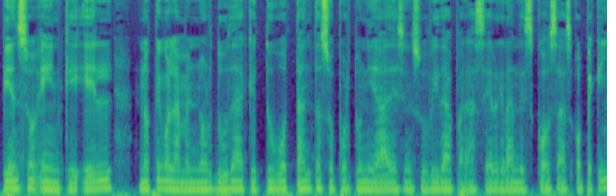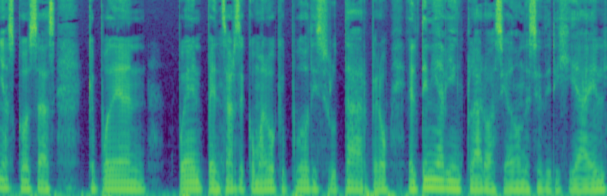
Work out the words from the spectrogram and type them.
pienso en que Él, no tengo la menor duda, que tuvo tantas oportunidades en su vida para hacer grandes cosas o pequeñas cosas que pueden pueden pensarse como algo que pudo disfrutar, pero él tenía bien claro hacia dónde se dirigía. Él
